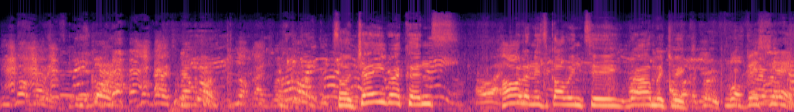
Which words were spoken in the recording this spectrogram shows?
He's not going. He's gone. He's not going to Real Madrid. He's not going to Real oh Madrid. So Jay reckons Haaland is going to Real Madrid. What, this year?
